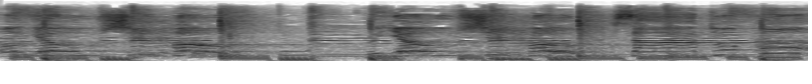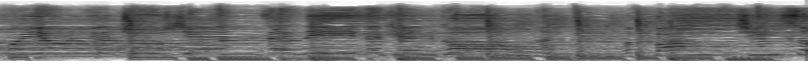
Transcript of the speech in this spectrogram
哦，有时候。有时候洒脱不会永远出现在你的天空，放轻松，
